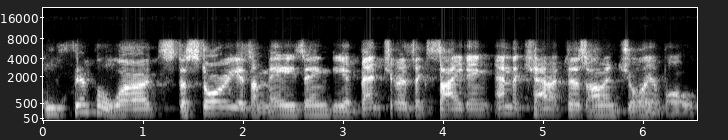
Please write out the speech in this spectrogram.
In simple words, the story is amazing, the adventure is exciting, and the characters are enjoyable.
